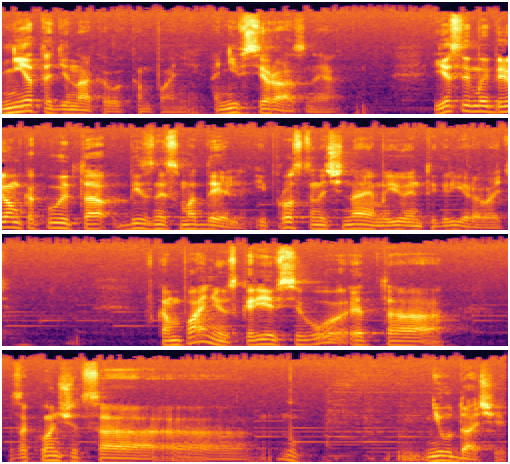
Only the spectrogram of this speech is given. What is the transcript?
нет одинаковых компаний, они все разные. Если мы берем какую-то бизнес-модель и просто начинаем ее интегрировать в компанию, скорее всего, это закончится э, ну, неудачей.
